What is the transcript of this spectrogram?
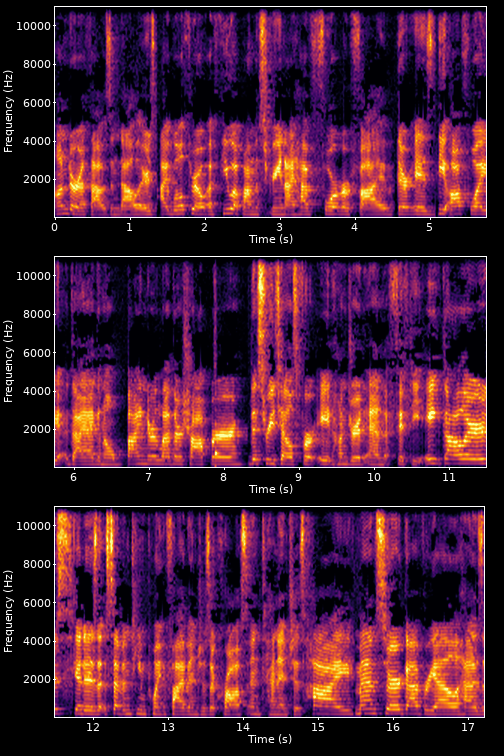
under a $1,000, I will throw a few up on the screen. I have four or five. There is the off-white diagonal binder leather shopper. This retails for $858. It is 17.5 inches across and 10 inches high. Mansur Gavriel has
